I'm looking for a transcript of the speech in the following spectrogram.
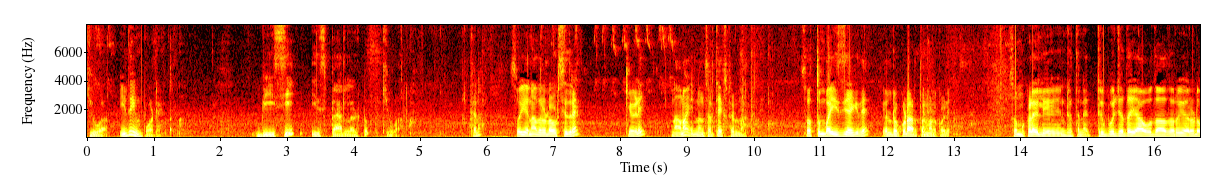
Q R ಇದು important B C is parallel to Q R ಓಕೆನಾ ಸೊ ಏನಾದರೂ ಡೌಟ್ಸ್ ಇದ್ದರೆ ಕೇಳಿ. ನಾನು ಇನ್ನೊಂದು ಸರ್ತಿ ಎಕ್ಸ್ಪ್ಲೇನ್ ಮಾಡ್ತೀನಿ. ಸೊ ತುಂಬ ಈಸಿಯಾಗಿದೆ ಎಲ್ಲರೂ ಕೂಡ ಅರ್ಥ ಮಾಡ್ಕೊಳ್ಳಿ. ಸೊ ಮಕ್ಕಳಲ್ಲಿ ಏನಿರ್ತಾನೆ ತ್ರಿಭುಜದ ಯಾವುದಾದರೂ ಎರಡು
